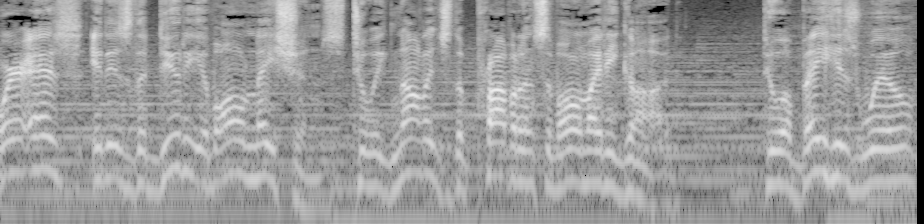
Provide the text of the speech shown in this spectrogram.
Whereas it is the duty of all nations to acknowledge the providence of Almighty God, to obey His will,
